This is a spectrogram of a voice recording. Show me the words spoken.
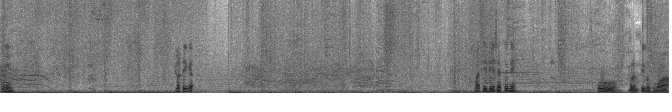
Hmm. Mati nggak? Mati dia satu nih. Uh, berhenti lo semua.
